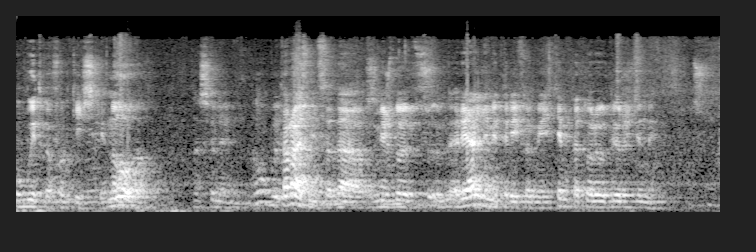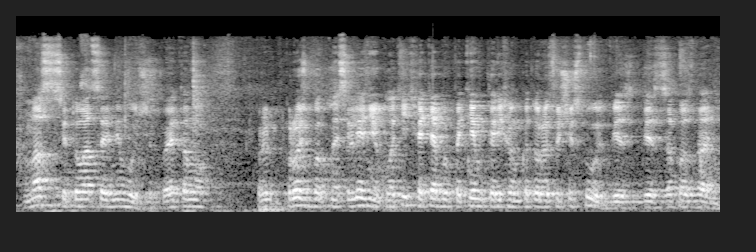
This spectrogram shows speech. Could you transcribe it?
убытков фактически. Ну, Долларов населения. Ну, это разница, да, между реальными тарифами и тем, которые утверждены. У нас ситуация не лучше, поэтому пр- просьба к населению платить хотя бы по тем тарифам, которые существуют, без, без запоздания.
